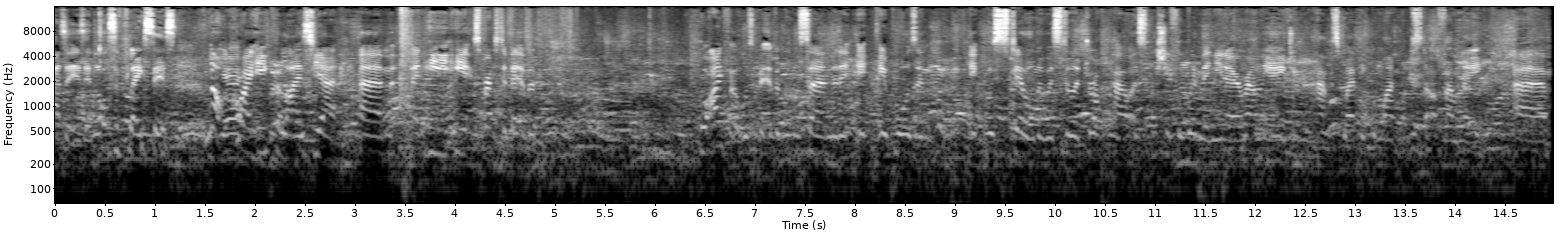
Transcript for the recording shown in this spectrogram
as it is in lots of places, not Yeah. quite equalised yet. Um, and he, he expressed a bit of a what I felt was a bit of a concern that it, it, it wasn't, it was still, there was still a dropout, especially for women, you know, around the age of perhaps where people might want to start a family. Um,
